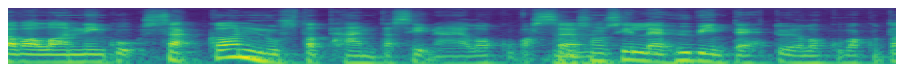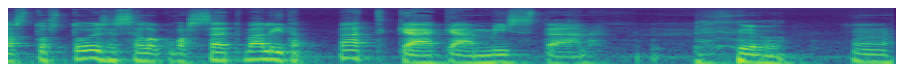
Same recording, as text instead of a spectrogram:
tavallaan niin kuin, sä kannustat häntä siinä elokuvassa, mm. ja se on silleen hyvin tehty elokuva, kun taas tuossa toisessa elokuvassa sä et välitä pätkääkään mistään. Joo. Mm.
